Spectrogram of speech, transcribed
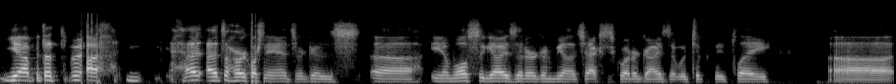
Yeah, but that's uh, that's a hard question to answer because uh, you know most of the guys that are going to be on the taxi squad are guys that would typically play – uh,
